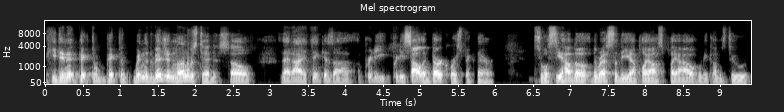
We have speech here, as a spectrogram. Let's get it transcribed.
he didn't pick to pick to win the division. None of us did. So that I think is a, a pretty pretty solid dark horse pick there. So we'll see how the, the rest of the uh, playoffs play out when it comes to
